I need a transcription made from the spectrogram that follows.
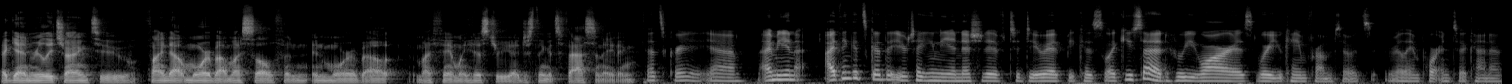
again really trying to find out more about myself and, and more about my family history. I just think it's fascinating. That's great. Yeah. I mean, I think it's good that you're taking the initiative to do it because, like you said, who you are is where you came from. So it's really important to kind of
